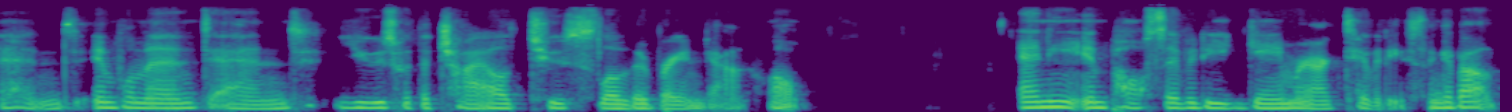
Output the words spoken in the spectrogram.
and implement and use with the child to slow their brain down? Well, any impulsivity game or activities. Think about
